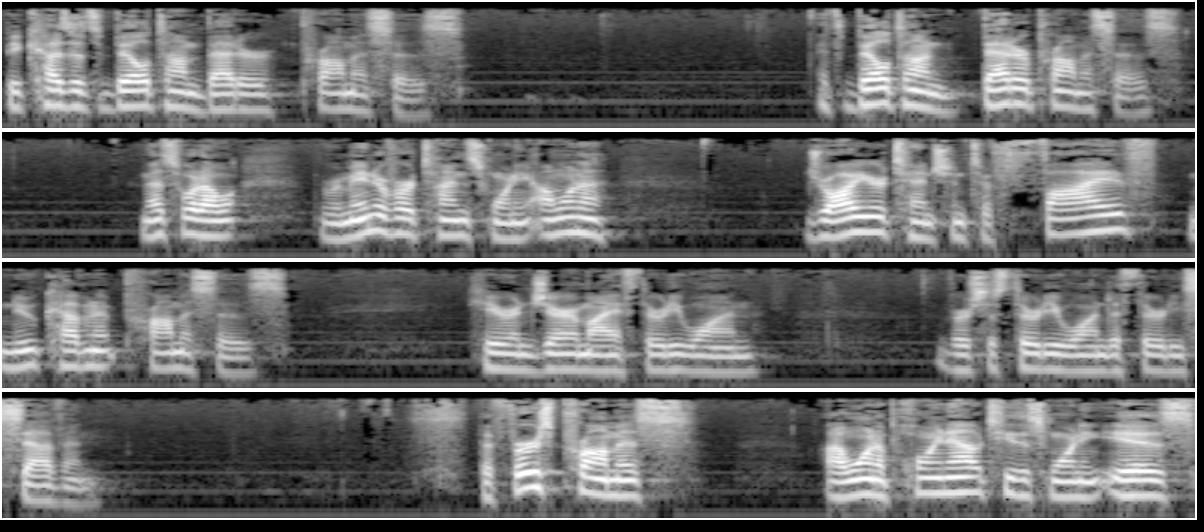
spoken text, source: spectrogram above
because it's built on better promises. It's built on better promises. And that's what I want. The remainder of our time this morning, I want to draw your attention to five new covenant promises here in Jeremiah 31, verses 31 to 37. The first promise I want to point out to you this morning is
